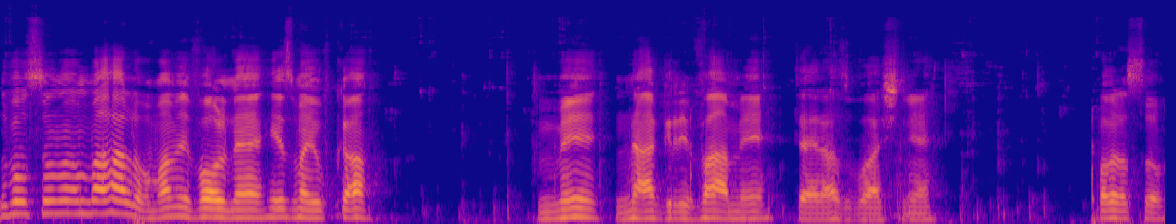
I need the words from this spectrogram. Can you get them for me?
No po prostu, no halo, mamy wolne, jest majówka. My nagrywamy teraz właśnie. Po prostu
